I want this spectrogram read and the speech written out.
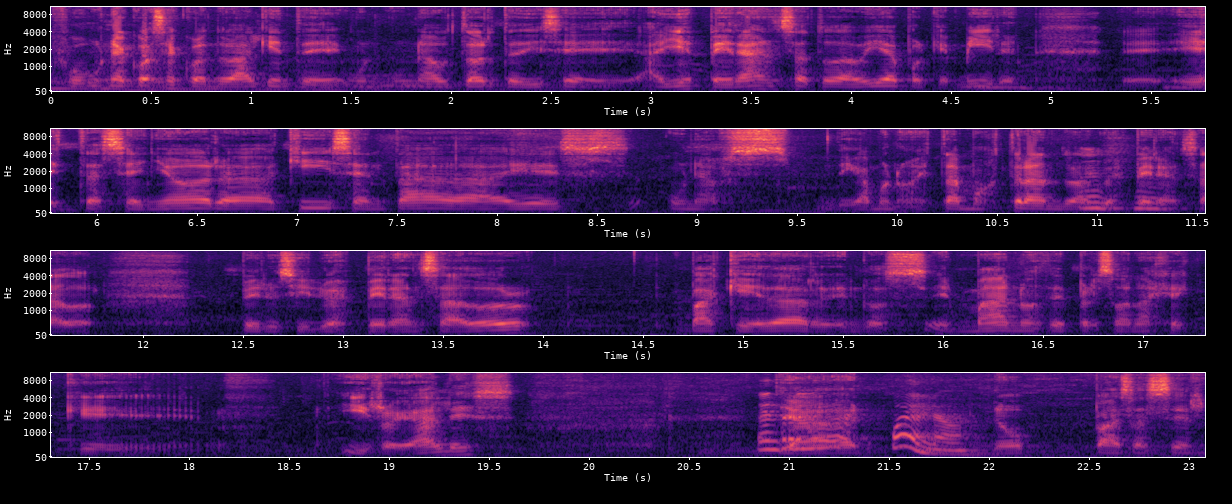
fue una cosa cuando alguien, te, un, autor te dice, hay esperanza todavía porque miren, eh, esta señora aquí sentada es una, digamos, nos está mostrando algo esperanzador. Pero si lo esperanzador va a quedar en, los, en manos de personajes que irreales, ya bueno. no pasa a ser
